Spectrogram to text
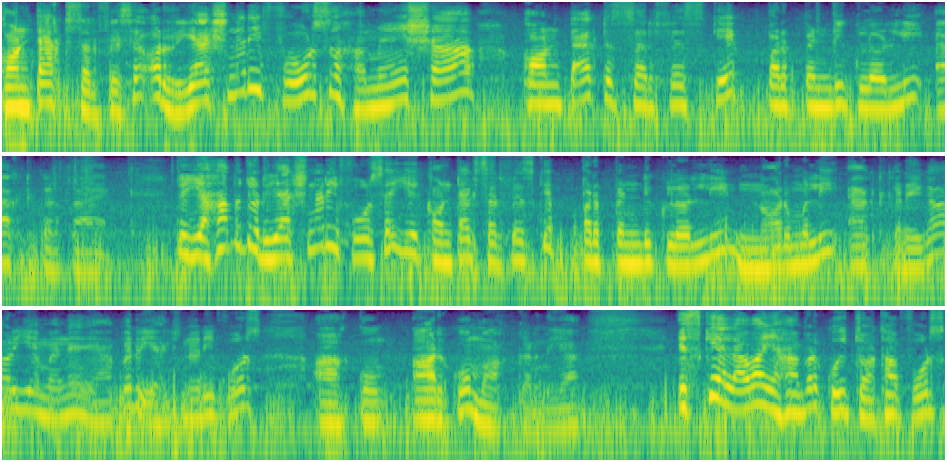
कांटेक्ट सरफेस है और रिएक्शनरी फोर्स हमेशा कांटेक्ट सरफेस के परपेंडिकुलरली एक्ट करता है। तो यहाँ पे जो रिएक्शनरी फोर्स है, ये कांटेक्ट सरफेस के परपेंडिकुलरली नॉर्मली एक्ट करेगा और ये मैंने यहाँ पर रिएक्शनरी फोर्स आर को आर को मार्क कर दिया। इसके अलावा यहाँ पर कोई चौथा फोर्स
